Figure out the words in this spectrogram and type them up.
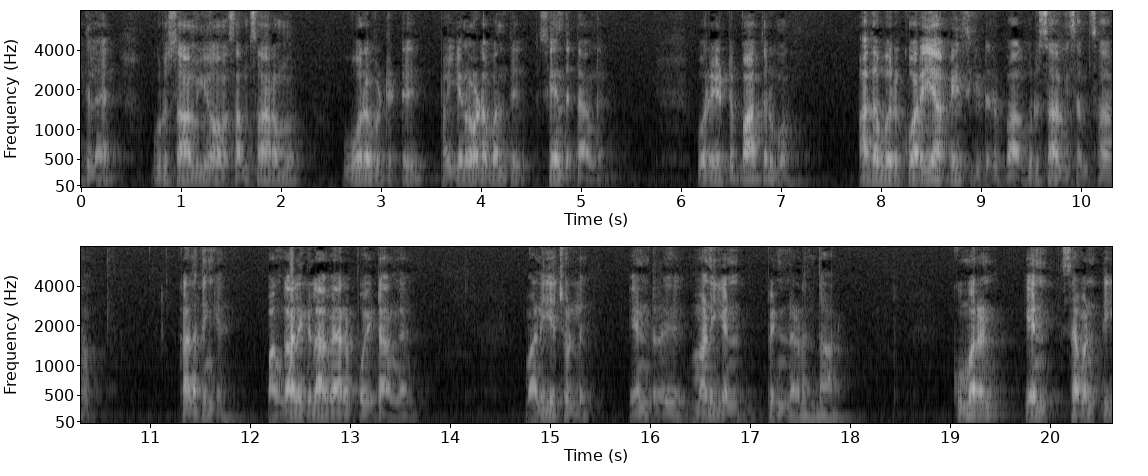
இதில் குருசாமியும் அவன் சம்சாரமும் ஊரை விட்டுட்டு பையனோட வந்து சேர்ந்துட்டாங்க. ஒரு எட்டு பார்த்துருவோம் அதை ஒரு குறையாக பேசிக்கிட்டு இருப்பா குருசாமி சம்சாரம். கழுதிங்க பங்காளிகளாக வேற போயிட்டாங்க. வழிய சொல்லு என்று மணியன் பின் நடந்தார். குமரன் எண் செவன்டி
